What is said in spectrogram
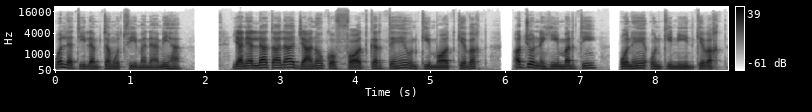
والتی لم تمت فی منامہ یعنی اللہ تعالیٰ جانوں کو فوت کرتے ہیں ان کی موت کے وقت، اور جو نہیں مرتی انہیں ان کی نیند کے وقت۔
